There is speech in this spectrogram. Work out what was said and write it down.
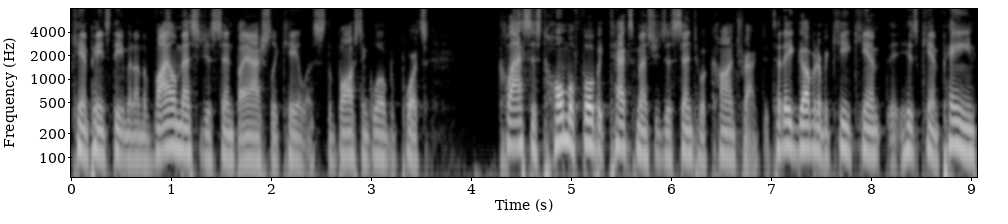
campaign statement on the vile messages sent by Ashley Kalus. The Boston Globe reports classist, homophobic text messages sent to a contractor. Today, Governor McKee, his campaign,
